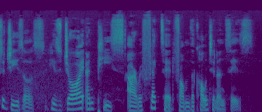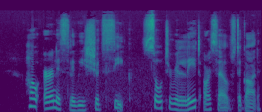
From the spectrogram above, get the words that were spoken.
to Jesus, His joy and peace are reflected from the countenances. How earnestly we should seek so to relate ourselves to God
